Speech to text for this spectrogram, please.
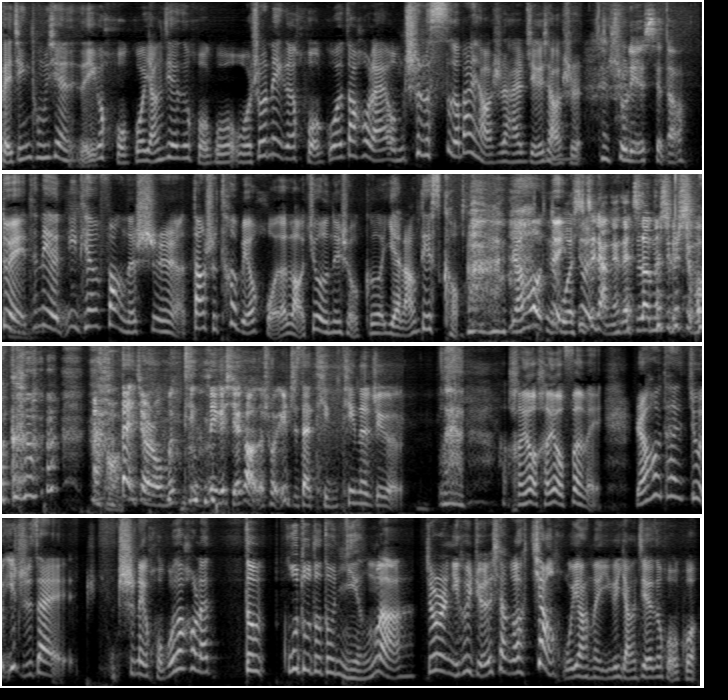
北京通县的一个火锅杨街子火锅。我说那个火锅到后来我们吃了四个半小时还是几个小时，在书里也写到，对他那个那天放的是当时特别火的老舅的那首歌《野狼 DISCO 》，然后对就我是这两年才知道那是个什么歌。好带劲儿。我们听那个写稿的时候一直在听，听的这个 很有很有氛围。然后他就一直在吃那个火锅，到后来都咕嘟的都凝了，就是你会觉得像个浆糊一样的一个羊蝎子火锅。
